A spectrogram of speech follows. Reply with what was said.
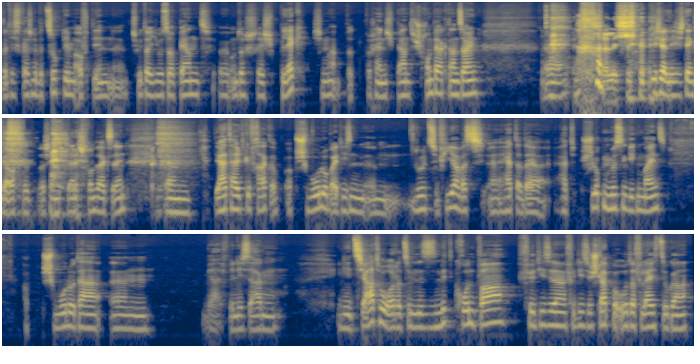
würde ich gleich einen Bezug nehmen auf den äh, Twitter-User Bernd-Black. Äh, ich denke mal, wird wahrscheinlich Bernd Stromberg dann sein. Äh, sicherlich. sicherlich, ich denke auch, wird wahrscheinlich Bernd Stromberg sein. Ähm, der hat halt gefragt, ob, ob Schwolo bei diesem ähm, 0 zu 4, was äh, Hertha da hat schlucken müssen gegen Mainz, ob Schwolo da ähm, ja, ich will nicht sagen, Initiator oder zumindest Mitgrund war für diese, für diese Schlappe oder vielleicht sogar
